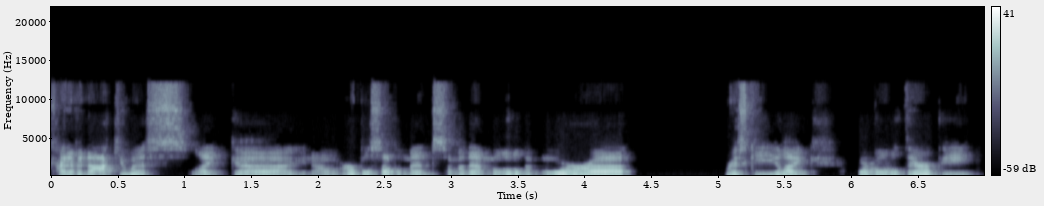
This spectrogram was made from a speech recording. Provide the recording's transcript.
kind of innocuous, like uh, you know, herbal supplements. Some of them a little bit more uh, risky, like hormonal therapy.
